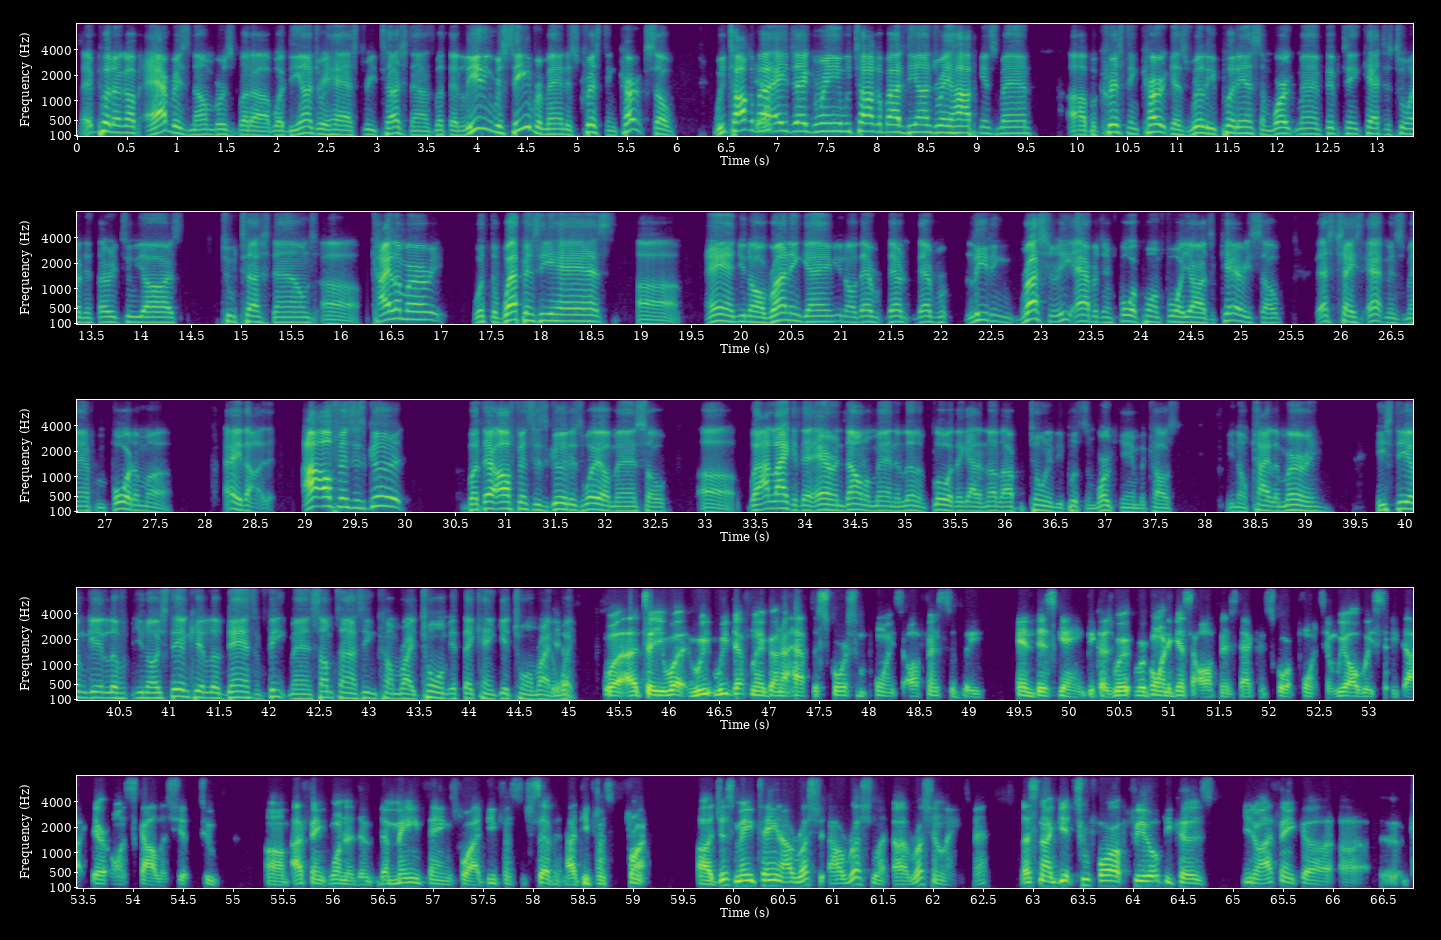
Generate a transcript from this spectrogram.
they putting up average numbers, but uh, what DeAndre has three touchdowns. But the leading receiver, man, is Christian Kirk. So we talk about yep. AJ Green, we talk about DeAndre Hopkins, man. Uh, but Christian Kirk has really put in some work, man. 15 catches, 232 yards, two touchdowns. Uh, Kyler Murray with the weapons he has, uh, and you know, a running game. You know, they're they're they're leading rusher. He averaging 4.4 yards a carry. So that's Chase Edmonds, man, from Fordham. Uh, hey, the, our offense is good, but their offense is good as well, man. So, uh, but I like it that Aaron Donald, man, and Leonard Floyd, they got another opportunity to put some work in because, you know, Kyler Murray, he still can get a little, you know, he still can get a little dancing feet, man. Sometimes he can come right to him if they can't get to him right yeah. away. Well, I tell you what, we we definitely are going to have to score some points offensively in this game because we're we're going against an offense that can score points, and we always say, Doc, they're on scholarship too. Um, I think one of the, the main things for our defensive seven, our defensive front, uh, just maintain our rush our rush uh, rushing lanes, man. Let's not get too far upfield because you know, I think uh, uh,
